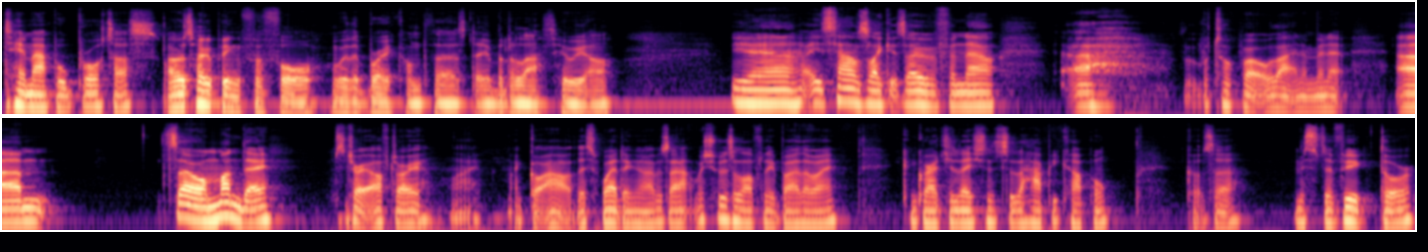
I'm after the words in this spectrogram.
Tim Apple brought us. I was hoping for four with a break on Thursday, but alas, here we are. Yeah, it sounds like it's over for now. Uh, but we'll talk about all that in a minute. Um, so on Monday, straight after I, I I got out of this wedding I was at, which was lovely by the way. Congratulations to the happy couple, because uh, Mr. Victor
